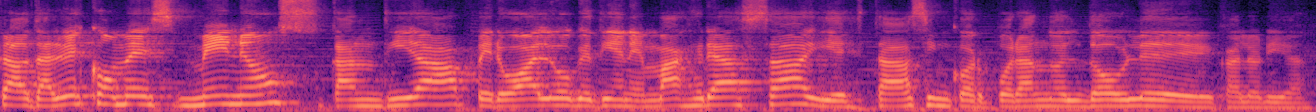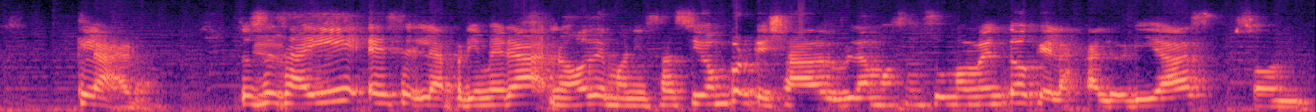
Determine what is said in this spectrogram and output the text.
Claro, tal vez comes menos cantidad, pero algo que tiene más grasa y estás incorporando el doble de calorías. Claro. Entonces ahí es la primera ¿no? demonización porque ya hablamos en su momento que las calorías son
